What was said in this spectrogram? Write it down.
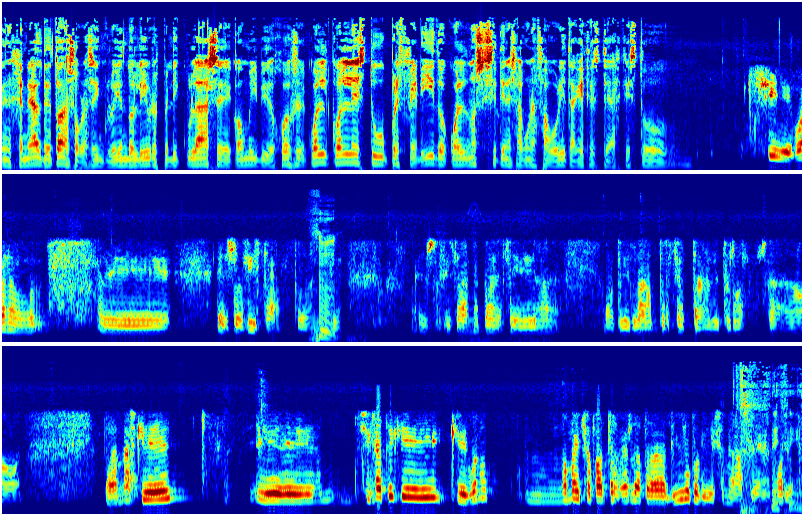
en general de todas las obras, incluyendo libros, películas, cómics, videojuegos, ¿cuál, cuál es tu preferido? ¿Cuál, no sé si tienes alguna favorita que dices, es que esto... Sí, bueno, eh, El Sofista, hmm. El Sofista me parece una, película perfecta de terror. O sea, no, además que, eh, fíjate que, que, bueno, no me hizo falta verla para el libro porque ya se me hace memoria.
